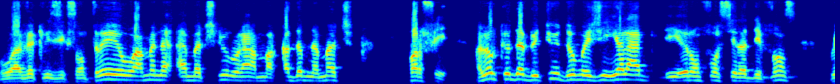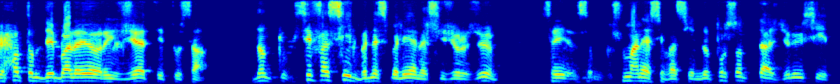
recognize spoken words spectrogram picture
وافيك لي زيكسونتري وعملنا ان ماتش نول ولا قدمنا ماتش بارفي الوغ كو دابيتود هما يجي يلعب يرونفورسي لا ديفونس ويحطهم دي بالايور يجات تو سا دونك سي فاسيل بالنسبه لي انا سي جو ريزوم سي شو معناها سي فاسيل لو بورسونتاج دو ريوسيت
